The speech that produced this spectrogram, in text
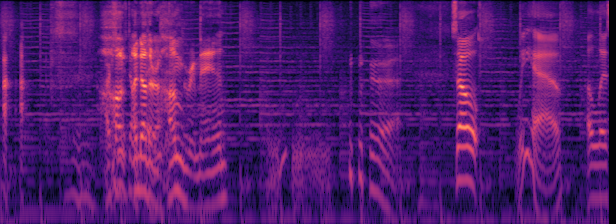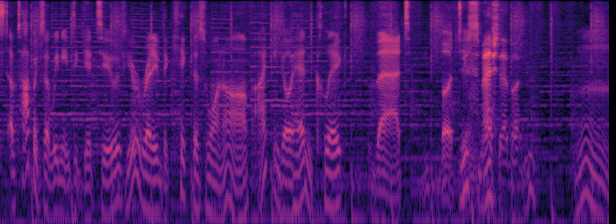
Our Hun- another hungry man. So, we have a list of topics that we need to get to. If you're ready to kick this one off, I can go ahead and click that button. You smash that button. Hmm.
